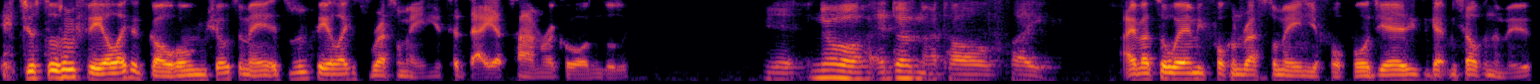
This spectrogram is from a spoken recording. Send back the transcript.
it just doesn't feel like a go home show to me. It doesn't feel like it's WrestleMania today at time of recording, does it? Yeah. No, it doesn't at all. Like, I've had to wear my fucking WrestleMania football jersey to get myself in the mood.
